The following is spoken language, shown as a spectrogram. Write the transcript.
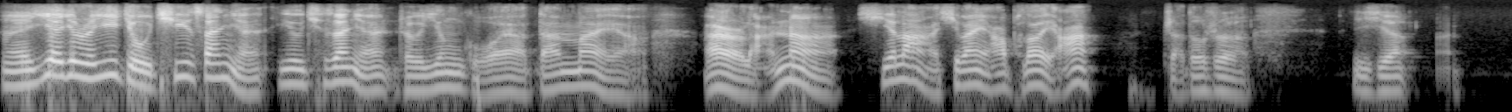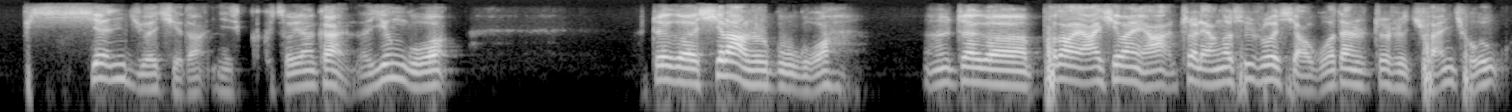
嗯，也就是一九七三年，一九七三年，这个英国呀、丹麦呀、爱尔兰呐、希腊、西班牙、葡萄牙，这都是一些先崛起的。你首先看英国。这个希腊是古国，嗯，这个葡萄牙、西班牙这两个虽说小国，但是这是全球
